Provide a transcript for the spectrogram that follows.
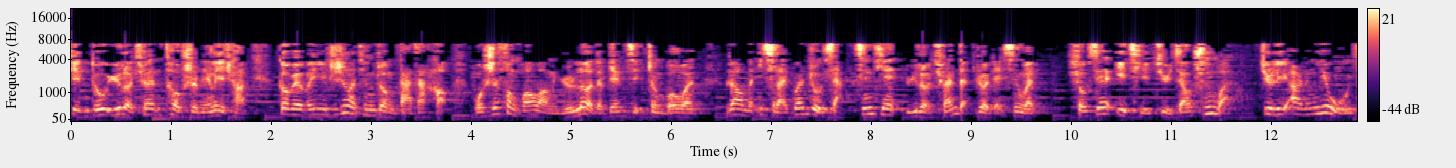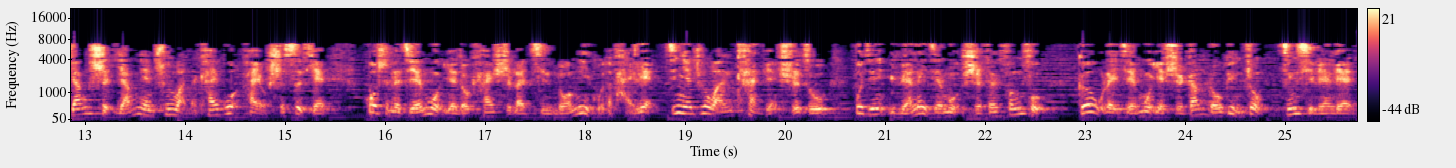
品读娱乐圈，透视名利场。各位文艺之声的听众，大家好，我是凤凰网娱乐的编辑郑博文。让我们一起来关注一下今天娱乐圈的热点新闻。首先，一起聚焦春晚。距离2015央视羊年春晚的开播还有十四天，过审的节目也都开始了紧锣密鼓的排练。今年春晚看点十足，不仅语言类节目十分丰富，歌舞类节目也是刚柔并重，惊喜连连。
